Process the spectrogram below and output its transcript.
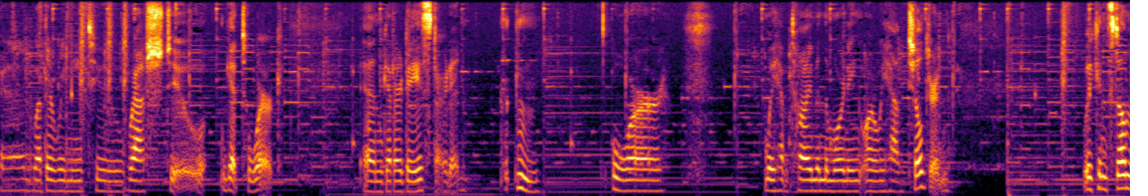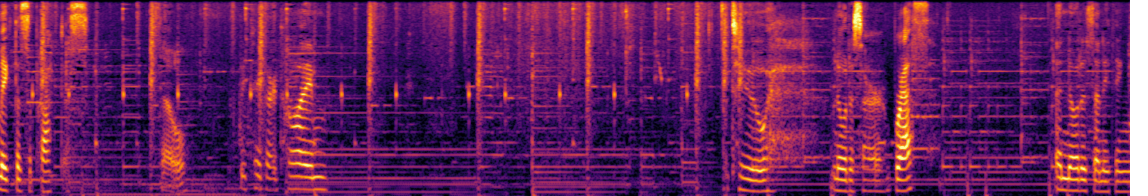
and whether we need to rush to get to work and get our days started or we have time in the morning or we have children we can still make this a practice. So we take our time to notice our breath and notice anything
